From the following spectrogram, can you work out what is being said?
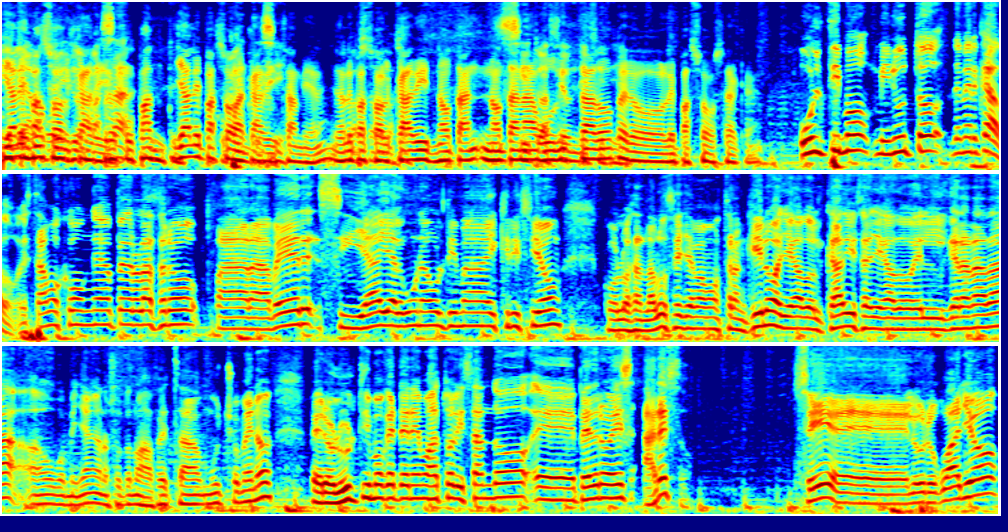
ya le pasó al Cádiz. preocupante. Ya le pasó al Cádiz sí. también. ¿eh? Ya Le le pasó, pasó al. Cádiz, no tan, no tan agudizado, difícil. pero le pasó pasó, o sea que... Último minuto de mercado. Estamos con eh, Pedro Lázaro para ver si hay alguna última inscripción. Con los andaluces ya vamos tranquilos. Ha llegado el Cádiz, ha llegado el Granada. A Aubameyang a nosotros nos afecta mucho menos. Pero el último que tenemos actualizando, eh, Pedro, es Arezo. Sí, eh, el uruguayo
